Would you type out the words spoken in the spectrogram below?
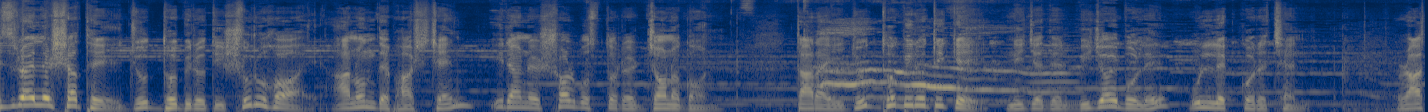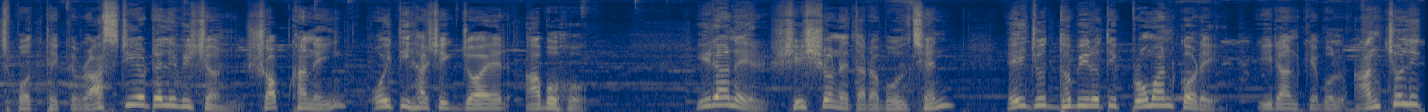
ইসরায়েলের সাথে যুদ্ধবিরতি শুরু হওয়ায় আনন্দে ভাসছেন ইরানের সর্বস্তরের জনগণ। তারা এই যুদ্ধবিরতিকে নিজেদের বিজয় বলে উল্লেখ করেছেন। রাজপথ থেকে রাষ্ট্রীয় টেলিভিশন সবখানেই ঐতিহাসিক জয়ের আবহ। ইরানের শীর্ষ নেতারা বলছেন, এই যুদ্ধবিরতি প্রমাণ করে ইরান কেবল আঞ্চলিক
